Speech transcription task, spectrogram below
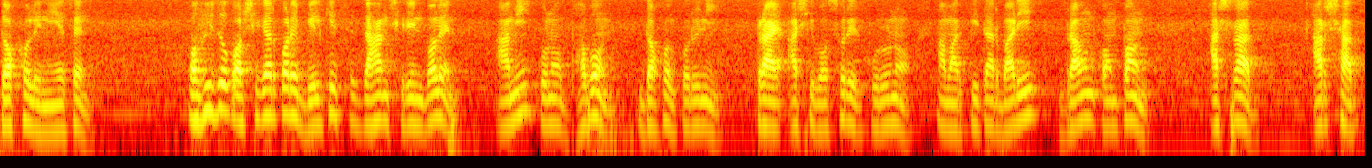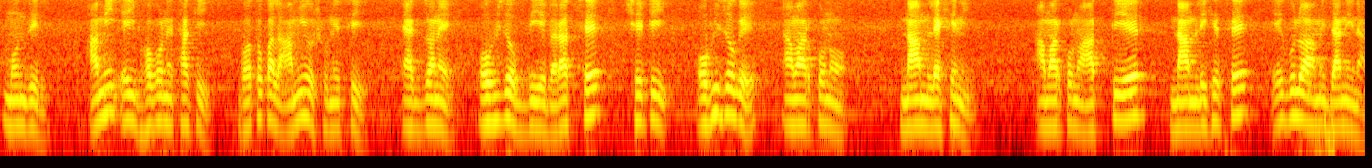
দখলে নিয়েছেন। অভিযোগ অস্বীকার করে বিলকিস জাহান শিরিন বলেন, আমি কোনো ভবন দখল করিনি। প্রায় আশি বছরের পুরনো আমার পিতার বাড়ি ব্রাউন কম্পাউন্ড, আশরাদ, আরশাদ মঞ্জিল। আমি এই ভবনে থাকি। গতকাল আমিও শুনেছি, একজনে অভিযোগ দিয়ে বেড়াচ্ছে, সেটি অভিযোগে আমার কোনো নাম লেখেনি। আমার কোনো আত্মীয়ের নাম লিখেছে, এগুলো আমি জানি না।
